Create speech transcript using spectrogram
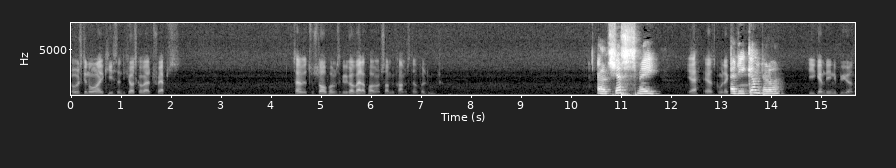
Og husk, at nogle af kisterne, de kan også godt være traps. Så hvis du slår på dem, så kan det godt være, der kommer en zombie frem i stedet for loot. Er der chests med? Ja, ellers skulle man ikke Er de igennem eller hvad? De er gemt ind i byerne.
